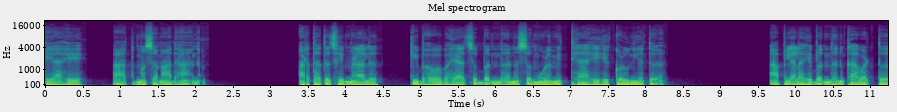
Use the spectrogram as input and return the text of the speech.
हे आहे आत्मसमाधान. अर्थातच हे मिळालं की भवभयाचं बंधन समूळ मिथ्या आहे हे कळून येतं. आपल्याला हे बंधन का वाटतं?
